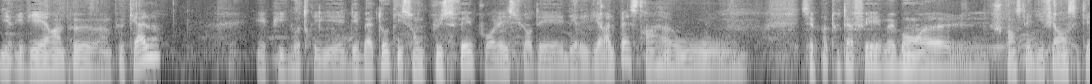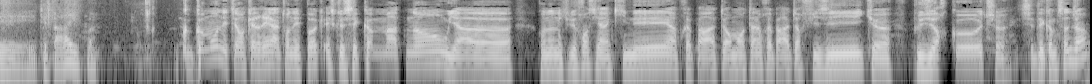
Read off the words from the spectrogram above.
des rivières un peu un peu calmes, et puis d'autres des bateaux qui sont plus faits pour aller sur des, des rivières alpestres, hein, où c'est pas tout à fait. Mais bon, euh, je pense que les différences étaient étaient pareilles, quoi. Comment on était encadré à ton époque? Est-ce que c'est comme maintenant où il y a, euh, quand on est en équipe de France, il y a un kiné, un préparateur mental, un préparateur physique, euh, plusieurs coachs? C'était comme ça déjà?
